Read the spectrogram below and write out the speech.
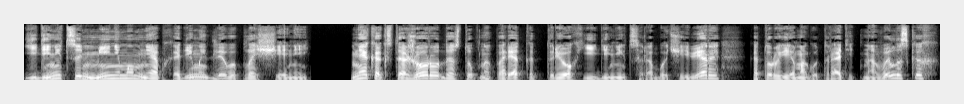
Единица минимум необходимый для воплощений. Мне, как стажеру, доступно порядка трех единиц рабочей веры, которую я могу тратить на вылазках,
